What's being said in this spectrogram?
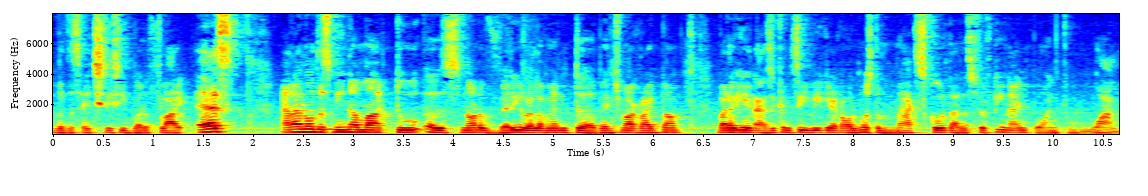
with this HTC Butterfly S. And I know this NenaMark2 is not a very relevant uh, benchmark right now. But again, as you can see, we get almost the max score that is 59.1.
